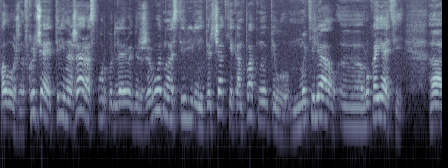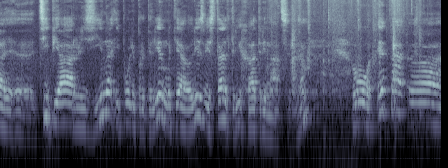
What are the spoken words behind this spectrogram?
положено. Включает три ножа, распорку для ребер животного, стерильные перчатки, компактную пилу. Материал рукоятей TPR э, резина и полипропилен, материал лезвия сталь 3Х13. Да? Вот. Это э,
